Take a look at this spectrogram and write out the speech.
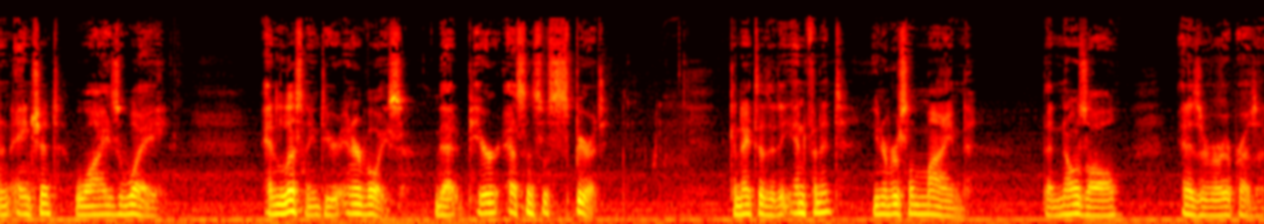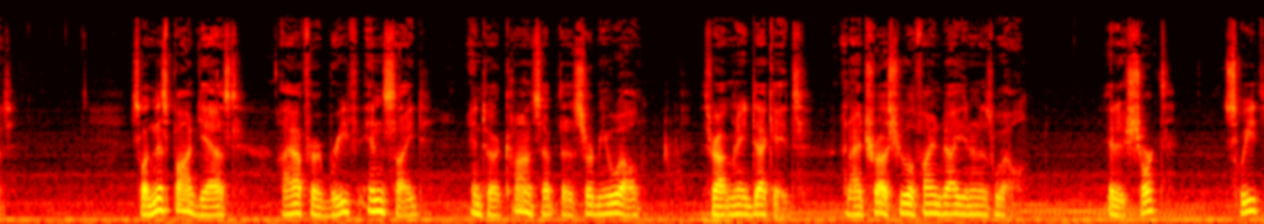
an ancient, wise way and listening to your inner voice, that pure essence of spirit connected to the infinite, universal mind that knows all and is ever present. So, in this podcast, I offer a brief insight into a concept that has served me well throughout many decades, and I trust you will find value in it as well. It is short sweet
